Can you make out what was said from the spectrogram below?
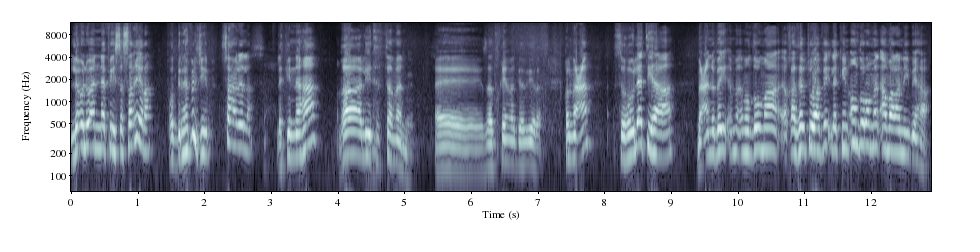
لؤلؤة النفيسة صغيرة. تقدرها في الجيب صح ولا لا؟ لكنها غالية الثمن. إيه ذات قيمة كبيرة. قل مع سهولتها مع أن منظومة قذبتها في لكن انظروا من أمرني بها.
